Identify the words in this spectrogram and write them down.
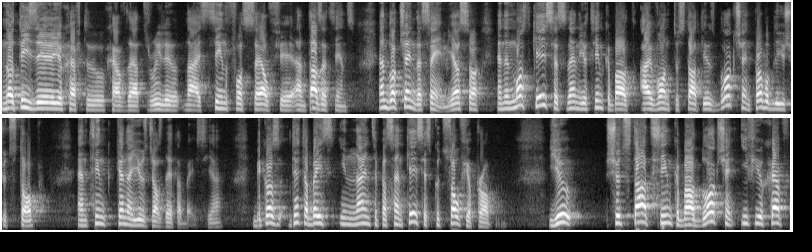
not easy. You have to have that really nice thing for selfie and other things. And blockchain the same, yeah. So, and in most cases, then you think about, I want to start use blockchain. Probably you should stop and think, can I use just database, yeah? Because database in 90% cases could solve your problem. You should start think about blockchain if you have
